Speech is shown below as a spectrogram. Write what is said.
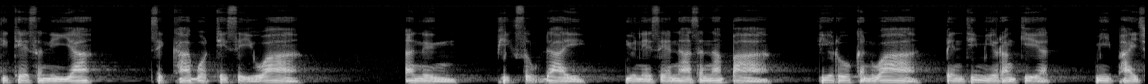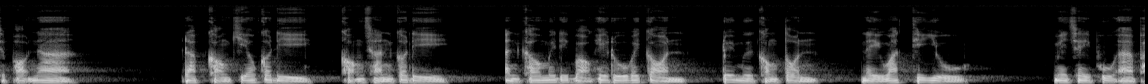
ติเทสนิยะ สิกขาบทที่สี่ว่า อันหนึ่ง ภิกษุใดอยู่ในเสนาสนะป่า ที่รู้กันว่าเป็นที่มีรังเกียจ มีภัยเฉพาะหน้า รับของเคี้ยวก็ดี ของฉันก็ดี อันเขาไม่ได้บอกให้รู้ไว้ก่อน ด้วยมือของตน ในวัดที่อยู่ ไม่ใช่ผู้อาพ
